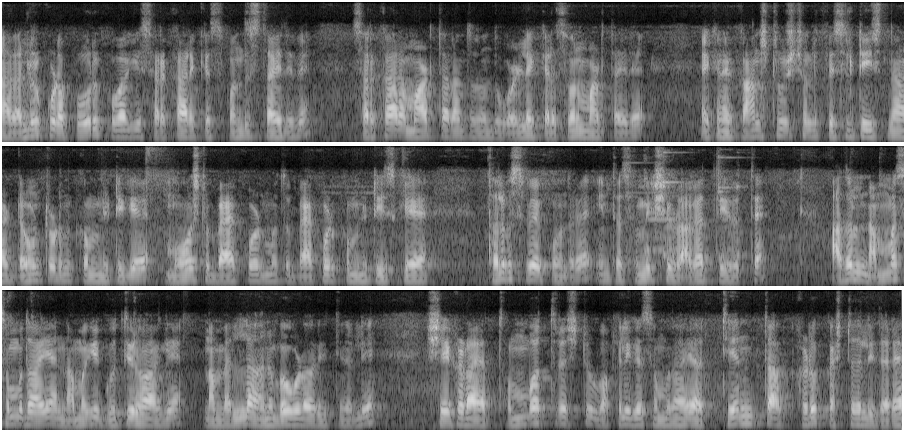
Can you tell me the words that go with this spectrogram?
ನಾವೆಲ್ಲರೂ ಕೂಡ ಪೂರಕವಾಗಿ ಸರ್ಕಾರಕ್ಕೆ ಸ್ಪಂದಿಸ್ತಾ ಇದ್ದೀವಿ. ಸರ್ಕಾರ ಮಾಡ್ತಾ ಒಂದು ಒಳ್ಳೆಯ ಕೆಲಸವನ್ನು ಮಾಡ್ತಾ ಇದೆ. ಯಾಕೆಂದರೆ ಕಾನ್ಸ್ಟಿಟ್ಯೂಷನಲ್ ಫೆಸಿಲಿಟೀಸ್ನ ಡೌನ್ ಟೌನ್ ಕಮ್ಯುನಿಟಿಗೆ ಮೋಸ್ಟ್ ಬ್ಯಾಕ್ವರ್ಡ್ ಮತ್ತು ಬ್ಯಾಕ್ವರ್ಡ್ ಕಮ್ಯುನಿಟೀಸ್ಗೆ ತಲುಪಿಸಬೇಕು ಅಂದರೆ ಇಂಥ ಸಮೀಕ್ಷೆಗಳು ಅಗತ್ಯ ಇರುತ್ತೆ. ಅದರಲ್ಲೂ ನಮ್ಮ ಸಮುದಾಯ ನಮಗೆ ಗೊತ್ತಿರೋ ಹಾಗೆ ನಮ್ಮೆಲ್ಲ ಅನುಭವಗಳ ರೀತಿಯಲ್ಲಿ ಶೇಕಡ ತೊಂಬತ್ತರಷ್ಟು ಒಕ್ಕಲಿಗ ಸಮುದಾಯ ಅತ್ಯಂತ ಕಡು ಕಷ್ಟದಲ್ಲಿದ್ದಾರೆ,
